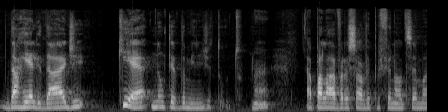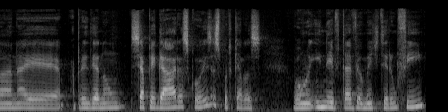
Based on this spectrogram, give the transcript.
da realidade, que é não ter domínio de tudo. Né? A palavra-chave para o final de semana é aprender a não se apegar às coisas, porque elas vão inevitavelmente ter um fim,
